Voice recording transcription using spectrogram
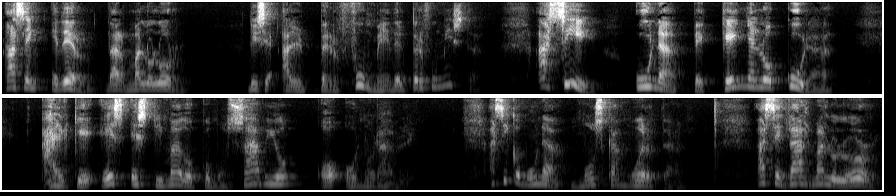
hacen heder, dar mal olor, dice, al perfume del perfumista. Así, una pequeña locura al que es estimado como sabio o honorable así como una mosca muerta, hace dar mal olor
